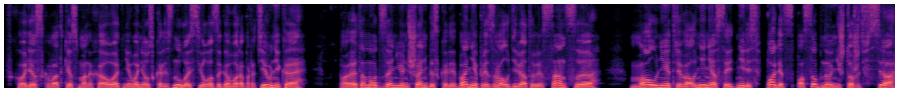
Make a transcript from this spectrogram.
В ходе схватки с Манхао от него не ускользнула сила заговора противника, поэтому Цзинь Юньшань без колебаний призвал девятую эссенцию. Молнии и треволнения соединились в палец, способный уничтожить всё.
